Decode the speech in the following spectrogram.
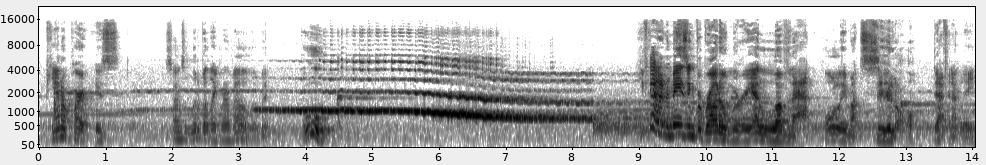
The piano part is sounds a little bit like Ravel a little bit. Ooh. You've got an amazing vibrato, Marie. I love that. Holy Mazzillo. Definitely.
